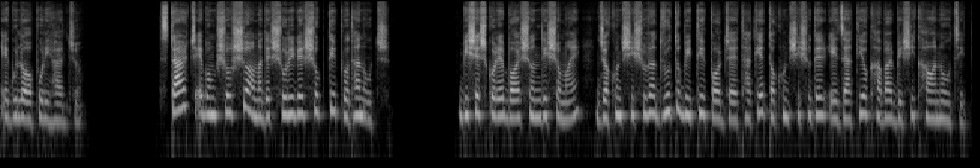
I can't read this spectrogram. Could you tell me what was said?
এগুলো অপরিহার্য। স্টার্চ এবং শস্য আমাদের শরীরের শক্তির প্রধান উৎস। বিশেষ করে বয়সন্ধির সময়, যখন শিশুরা দ্রুত বৃদ্ধির পর্যায়ে থাকে, তখন শিশুদের এ জাতীয় খাবার বেশি খাওয়ানো উচিত।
